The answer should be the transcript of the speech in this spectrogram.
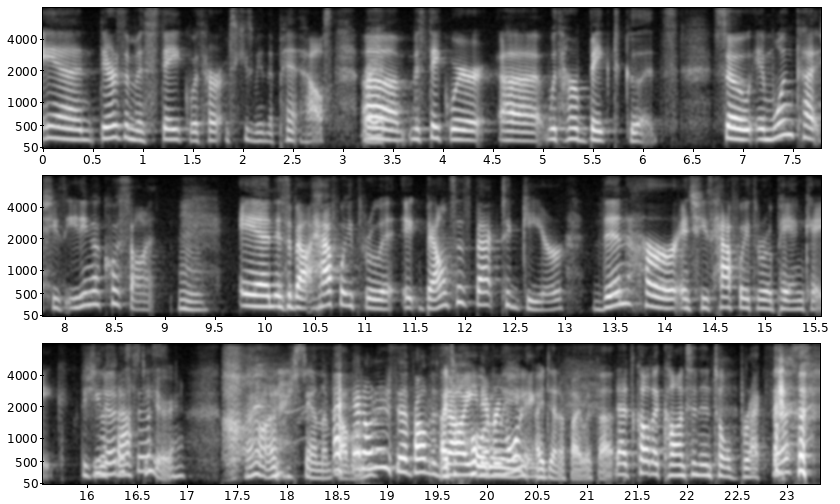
And there's a mistake with her, excuse me, in the penthouse. Right. Um, mistake where uh, with her baked goods. So in one cut, she's eating a croissant, Hmm. and is about halfway through it. It bounces back to Gere, then her, and she's halfway through a pancake. Did She's you notice fast this? eater. I don't understand the problem. I don't understand the problem. It's I how I eat totally every morning. identify with that. That's called a continental breakfast.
